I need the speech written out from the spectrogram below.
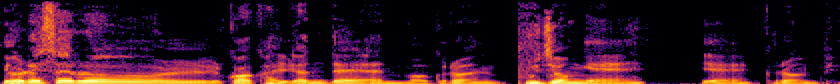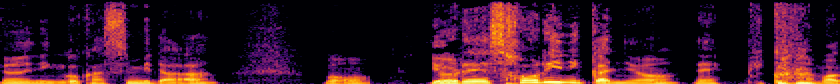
열애설과 관련된 뭐 그런 부정의 예, 그런 표현인 것 같습니다. 뭐 열애설이니까요. 네, 믿거나 말-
